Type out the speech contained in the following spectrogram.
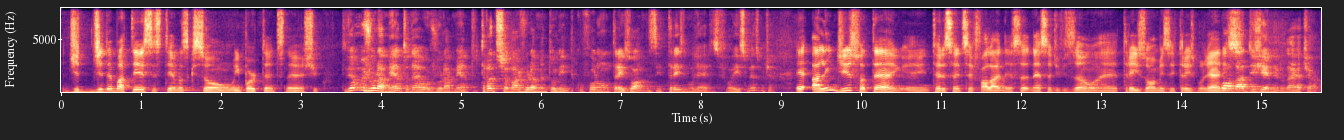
de, de debater esses temas que são importantes, né, Chico? Tivemos um juramento, né? O juramento, o tradicional juramento olímpico, foram três homens e três mulheres. Foi isso mesmo, Tiago? É, além disso, até é interessante você falar nessa, nessa divisão, é, três homens e três mulheres. Igualdade de gênero, né, Tiago?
